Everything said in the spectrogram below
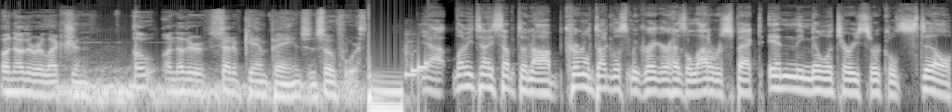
another election oh another set of campaigns and so forth Yeah, let me tell you something. Uh, Colonel Douglas McGregor has a lot of respect in the military circles still,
